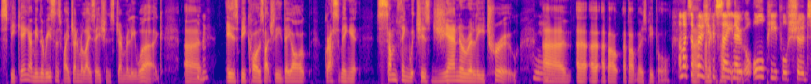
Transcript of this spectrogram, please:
speaking. I mean the reasons why generalizations generally work um mm-hmm. is because actually they are grasping at something which is generally true yeah. uh, uh, uh, about about most people. And I uh, suppose you could capacity. say, you know, all people should.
